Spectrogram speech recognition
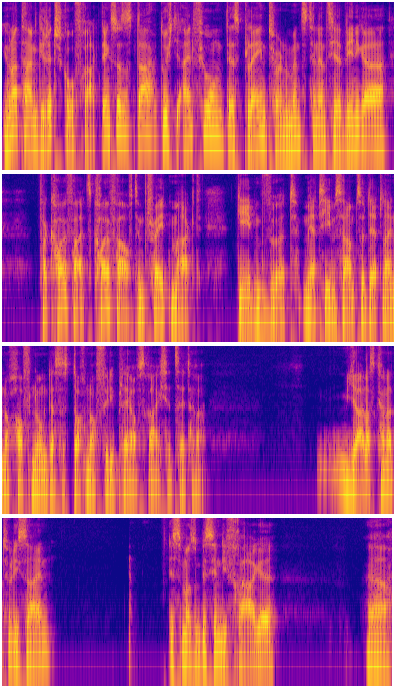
Jonathan Gritschko fragt, denkst du, dass es da durch die Einführung des Play-In-Tournaments tendenziell weniger Verkäufer als Käufer auf dem Trademarkt geben wird? Mehr Teams haben zur Deadline noch Hoffnung, dass es doch noch für die Playoffs reicht, etc. Ja, das kann natürlich sein. Ist immer so ein bisschen die Frage, ja,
